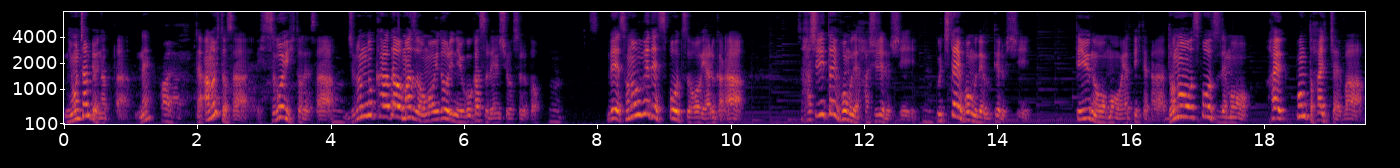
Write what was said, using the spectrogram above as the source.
日本チャンピオンになったね。はいはい。であの人さ、すごい人でさ、うん自分の体をまず思い通りに動かす練習をすると。うんで、その上でスポーツをやるから、走りたいフォームで走れるし、打ちたいフォームで打てるし、っていうのをもうやってきたから、どのスポーツでも、はい、ポンと入っちゃえば、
